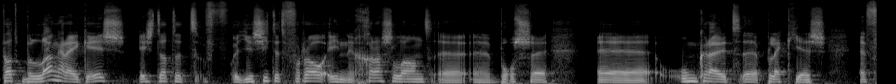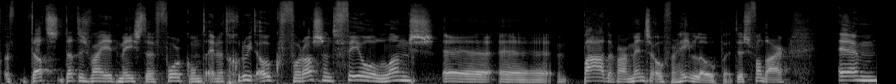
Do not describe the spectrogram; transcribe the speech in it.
wat belangrijk is, is dat het, je ziet het vooral in grasland, eh, eh, bossen, eh onkruidplekjes. Eh, dat, dat is waar je het meeste voorkomt. En het groeit ook verrassend veel langs eh, paden waar mensen overheen lopen. Dus vandaar. Ehm,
